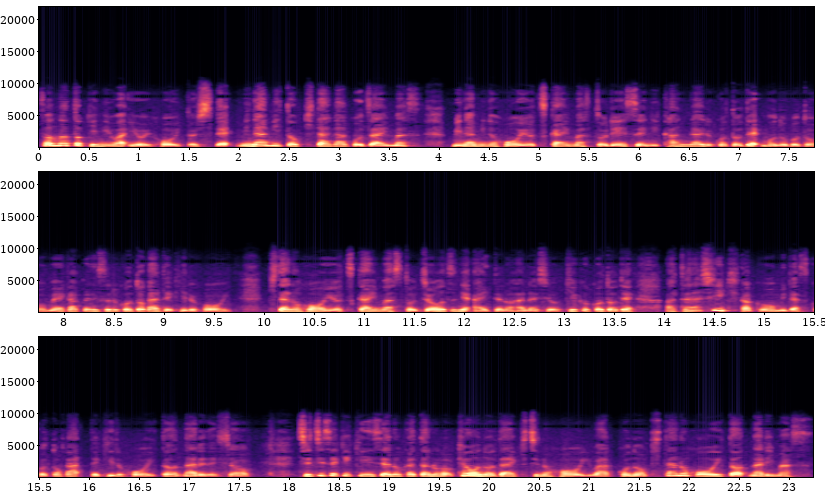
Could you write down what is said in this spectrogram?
そんな時には良い方位として南と北がございます。南の方位を使いますと冷静に考えることで物事を明確にすることができる方位。北の方位を使いますと上手に相手の話を聞くことで新しい企画を生み出すことができる方位となるでしょう。七石金星の方の今日の大吉の方位はこの北の方位となります。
